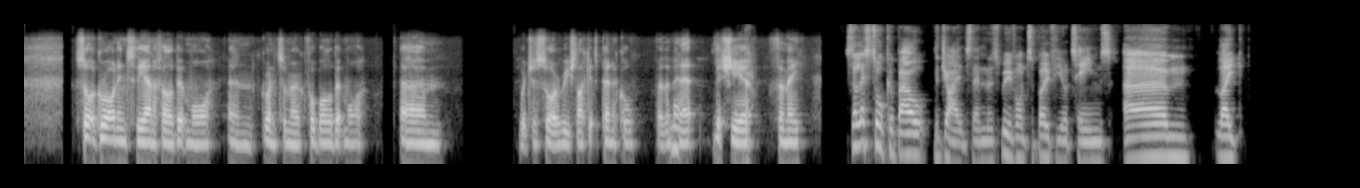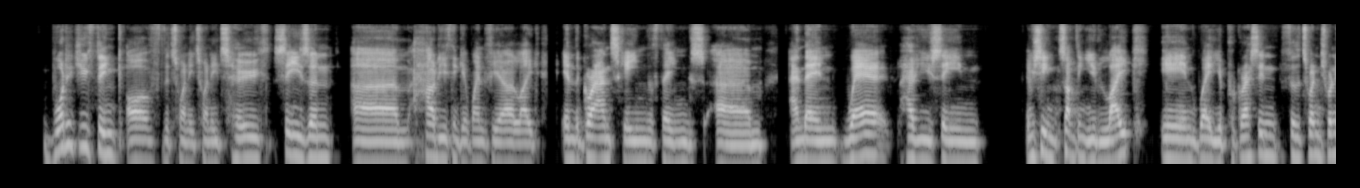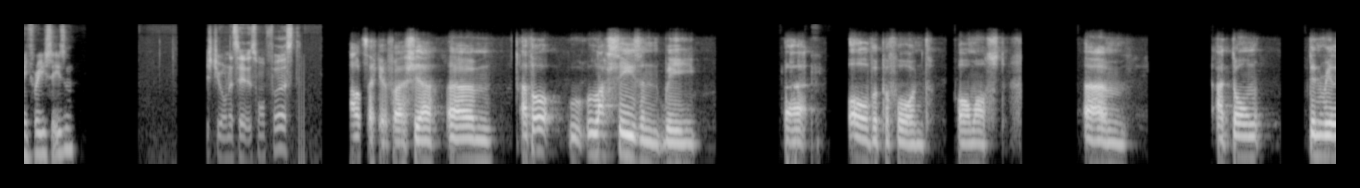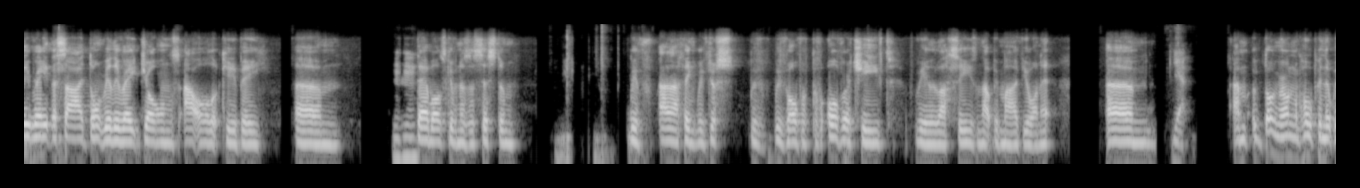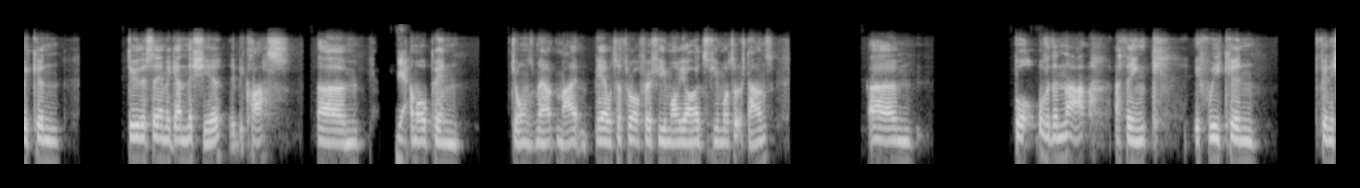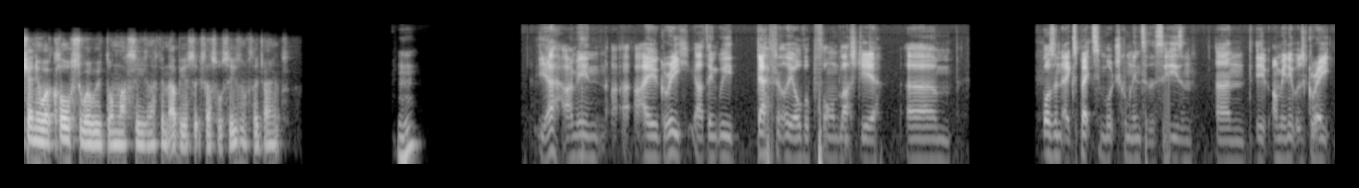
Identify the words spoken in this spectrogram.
sort of grown into the NFL a bit more and grown into American football a bit more, um, which has sort of reached like its pinnacle at the minute this year for me. So let's talk about the Giants then. Let's move on to both of your teams. Um, like, what did you think of the 2022 season? Um, how do you think it went for you? Like, in the grand scheme of things, um, and then where have you seen? Have you seen something you like in where you're progressing for the 2023 season? Do you want to take this one first? I'll take it first. Yeah, um, I thought last season we uh, overperformed almost. Um, I don't didn't really rate the side. Don't really rate Jones at all at QB. Um, Mm-hmm. Daboll's given us a system. We've and I think we've just we've we've over overachieved really last season. That'd be my view on it. Um, Yeah. I'm, don't get me wrong. I'm hoping that we can do the same again this year. It'd be class. Um, Yeah. I'm hoping Jones might, might be able to throw for a few more yards, a few more touchdowns. Um, but other than that, I think if we can finish anywhere close to where we've done last season, I think that'd be a successful season for the Giants. hmm Yeah, I mean, I, I agree. I think we definitely overperformed last year. Um, wasn't expecting much coming into the season, and it, I mean, it was great.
